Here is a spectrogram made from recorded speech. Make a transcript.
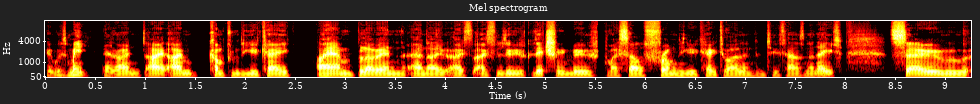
it was me. You know, I, I, I'm come from the UK. I am blowing, and I, have I've literally moved myself from the UK to Ireland in 2008. So, you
